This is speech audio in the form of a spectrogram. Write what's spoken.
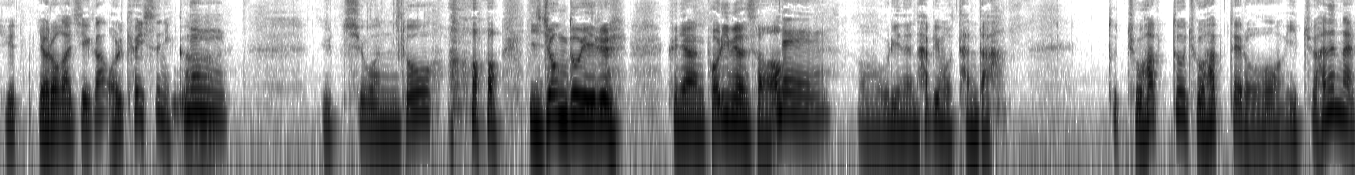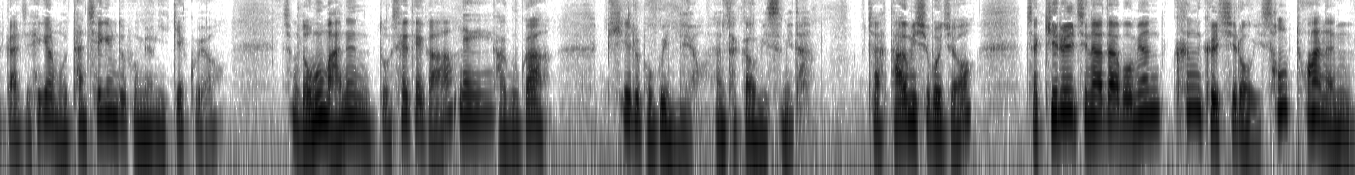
이게 여러 가지가 얽혀 있으니까. 네. 유치원도 이 정도 일을 그냥 버리면서 네. 어, 우리는 합의 못한다. 또 조합도 조합대로 입주하는 날까지 해결 못한 책임도 분명히 있겠고요. 참 너무 많은 또 세대가 네. 가구가 피해를 보고 있네요. 안타까움이 있습니다. 자, 다음 이슈 보죠. 자, 길을 지나다 보면 큰 글씨로 성토하는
